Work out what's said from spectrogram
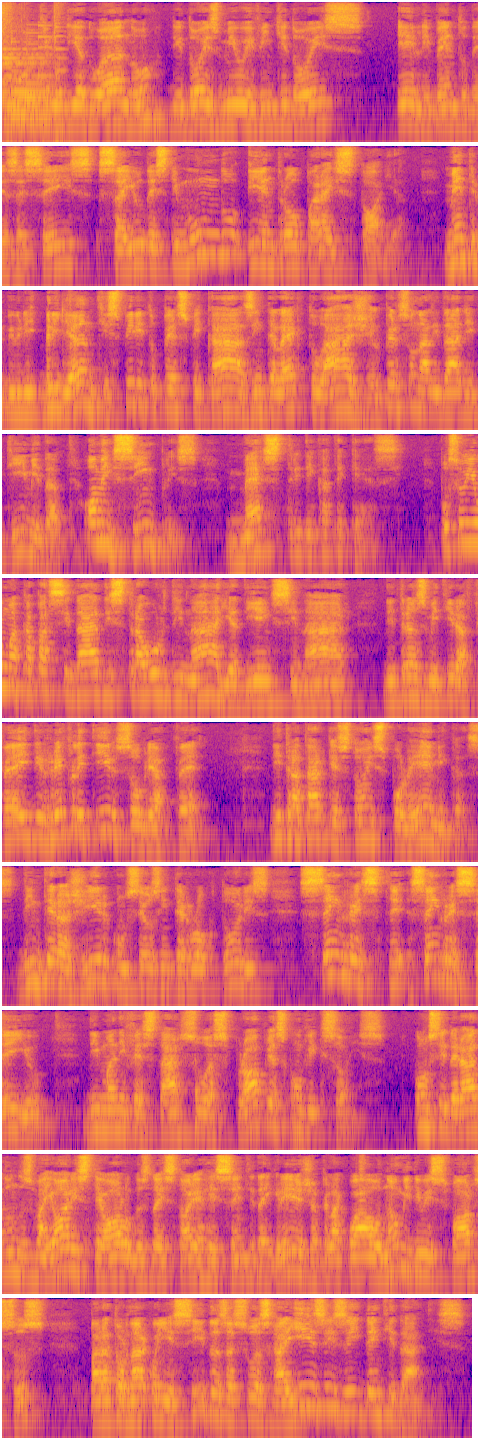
No último dia do ano de 2022, ele, Bento XVI, saiu deste mundo e entrou para a história. Mente brilhante, espírito perspicaz, intelecto ágil, personalidade tímida, homem simples, mestre de catequese. Possuía uma capacidade extraordinária de ensinar, de transmitir a fé e de refletir sobre a fé, de tratar questões polêmicas, de interagir com seus interlocutores sem, sem receio de manifestar suas próprias convicções. Considerado um dos maiores teólogos da história recente da Igreja, pela qual não mediu esforços para tornar conhecidas as suas raízes e identidades.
